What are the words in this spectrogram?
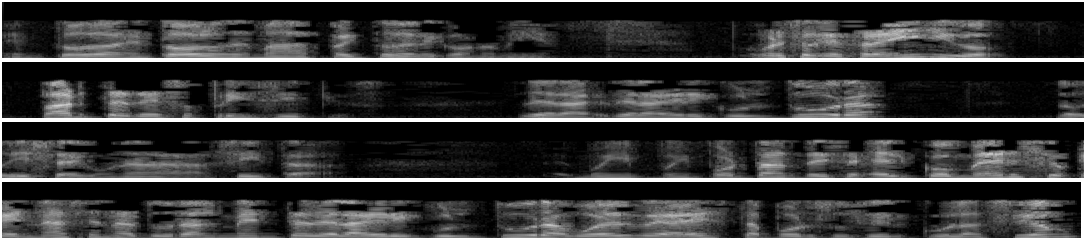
en, en todos los demás aspectos de la economía. Por eso que Efraín parte de esos principios, de la, agricultura, lo dice en una cita muy, muy importante, dice, el comercio que nace naturalmente de la agricultura vuelve a esta por su circulación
